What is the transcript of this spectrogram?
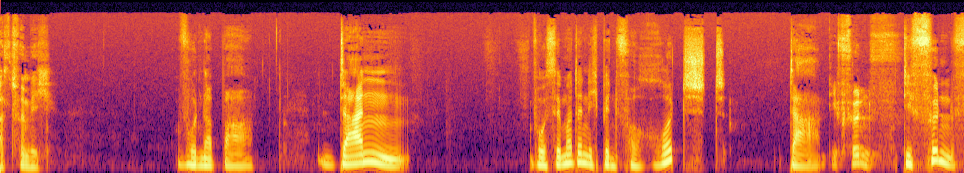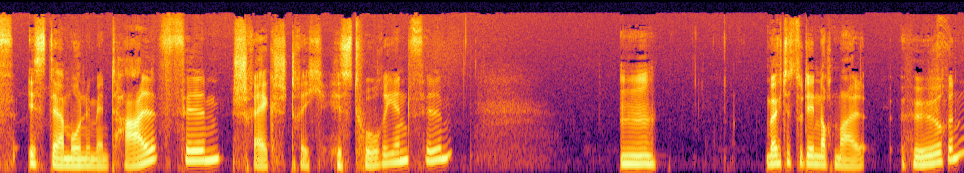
Passt für mich. Wunderbar. Dann, wo sind wir denn? Ich bin verrutscht. Da. Die fünf. Die 5 ist der Monumentalfilm, Schrägstrich Historienfilm. Mm. Möchtest du den nochmal hören?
